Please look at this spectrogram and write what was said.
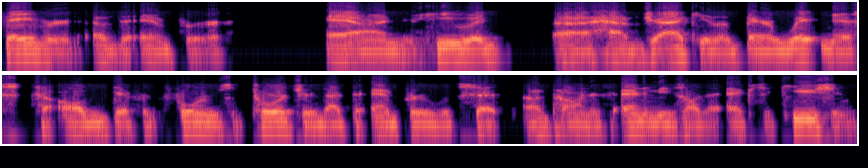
favored of the emperor, and he would uh, have Dracula bear witness to all the different forms of torture that the emperor would set upon his enemies, all the executions.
